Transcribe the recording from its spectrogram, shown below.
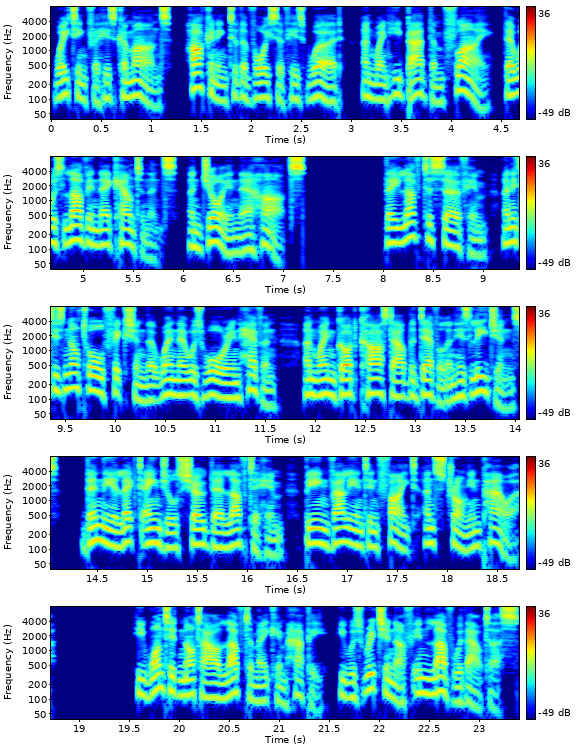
waiting for his commands, hearkening to the voice of his word, and when he bade them fly, there was love in their countenance, and joy in their hearts. They loved to serve him, and it is not all fiction that when there was war in heaven, and when God cast out the devil and his legions, then the elect angels showed their love to him, being valiant in fight and strong in power. He wanted not our love to make him happy, he was rich enough in love without us.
